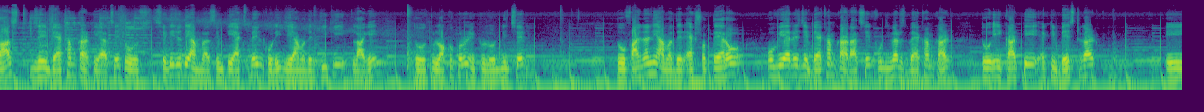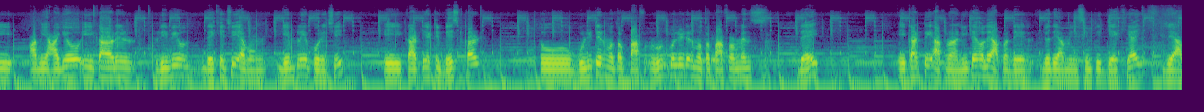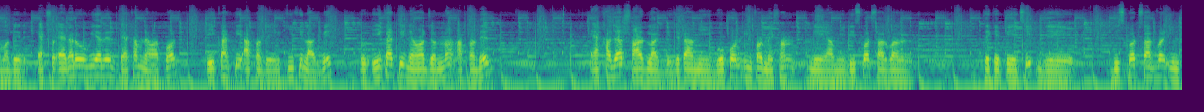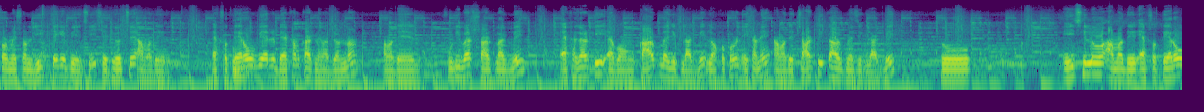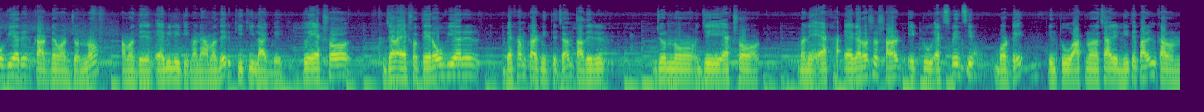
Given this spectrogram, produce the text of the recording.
লাস্ট যে ব্যাকহাম কার্ডটি আছে, তো সেটি যদি আমরা সিম্পলি এক্সপ্লেন করি যে আমাদের কি কি লাগে, তো একটু লক্ষ্য করুন, একটু লোড নিচ্ছে তো ফাইনালি আমাদের একশো তেরো ওভিআরের যে ব্যাকহাম কার্ড আছে ফুডিভার্স ব্যাকহাম কার্ড তো এই কার্ডটি একটি বেস্ট কার্ড এই আমি আগেও এই কার্ডের রিভিউ দেখেছি এবং গেম প্লে করেছি। এই কার্ডটি একটি বেস্ট কার্ড তো গুলিটের মতো রুট গুলিটের মতো পারফরমেন্স দেয়। এই কার্ডটি আপনারা নিতে হলে আপনাদের, যদি আমি সিম্পলি দেখাই যে আমাদের একশো এগারো ওভিয়ারের দেখাম নেওয়ার পর, এই কার্ডটি আপনাদের কি কি লাগবে? তো এই কার্ডটি নেওয়ার জন্য আপনাদের এক হাজার শার্ট লাগবে, যেটা আমি গোপন ইনফরমেশন নিয়ে আমি ডিসকট সার্ভার থেকে পেয়েছি, যে ডিসকট সার্ভার ইনফরমেশন লিগ থেকে পেয়েছি, সেটি হচ্ছে আমাদের একশো তেরো ওভিয়ারের ব্যাকহাম কার্ড নেওয়ার জন্য আমাদের ফুটিভার শার্ট লাগবে, এক হাজারটি এবং কার্ভ ম্যাজিক লাগবে। লক্ষ্য করুন, এখানে আমাদের চারটি কার্ভ ম্যাজিক লাগবে। তো এই ছিল আমাদের একশো তেরো ওভিয়ারের কার্ড নেওয়ার জন্য আমাদের অ্যাবিলিটি মানে আমাদের কি কি লাগবে। তো একশো, যারা একশো তেরো ওভিয়ারের ব্যাকহাম কার্ড নিতে চান, তাদের জন্য যে একশো মানে এক, এগারোশো শার্ট একটু এক্সপেন্সিভ বটে, কিন্তু আপনারা চাইলে নিতে পারেন, কারণ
